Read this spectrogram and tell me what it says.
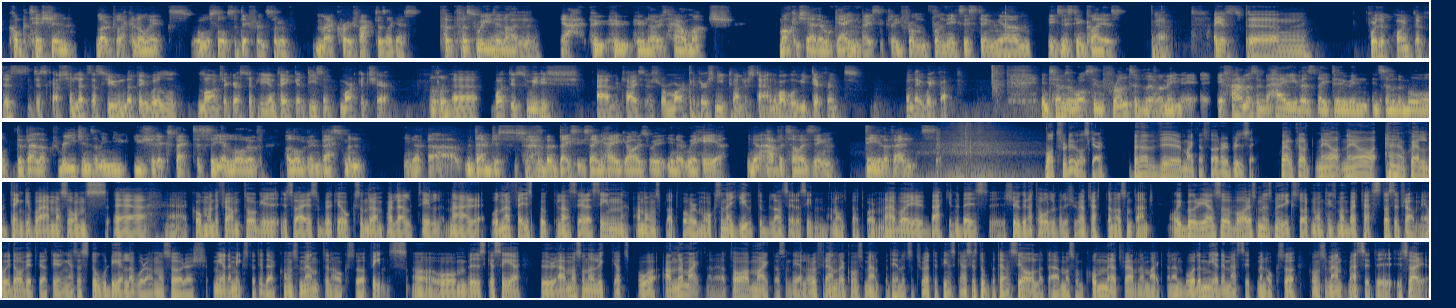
competition, local economics, all sorts of different sort of macro factors, I guess. For, for Sweden, mm-hmm. I, yeah, who who who knows how much market share they will gain basically from from the existing um, the existing players. Yeah, I guess um, for the point of this discussion, let's assume that they will launch aggressively and take a decent market share. Mm-hmm. Uh, what do Swedish advertisers or marketers need to understand? What will be different when they wake up? In terms of what's in front of them. I mean, if Amazon behave as they do in, in some of the more developed regions, I mean, you, you should expect to see a lot of a lot of investment. You know, uh, with them just sort of basically saying, "Hey guys, we're you know we're here." You know, advertising deal events. Vad tror du, Oskar? Behöver marknadsförare bry sig? Självklart. När jag, när jag själv tänker på Amazons eh, eh, kommande framtåg i, i, Sverige så brukar jag också dra en parallell till när, både när Facebook lanserade sin annonsplattform och också när Youtube lanserade sin annonsplattform. Det här var ju back in the days, eh, 2012 eller 2013 och sånt där. Och I början så var det som en smygstart, någonting som man började testa sig fram med. Och idag vet vi att det är en ganska stor del av våra annonsörers mediamix för att det är där konsumenterna också finns. Och, och om vi ska se hur Amazon har lyckats på andra marknader att ta marknadsandelar och förändra konsumentbeteendet så tror jag att det finns ganska stor potential att Amazon kommer att förändra marknaden, både mediemässigt men också konsumentmässigt i, i Sverige.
